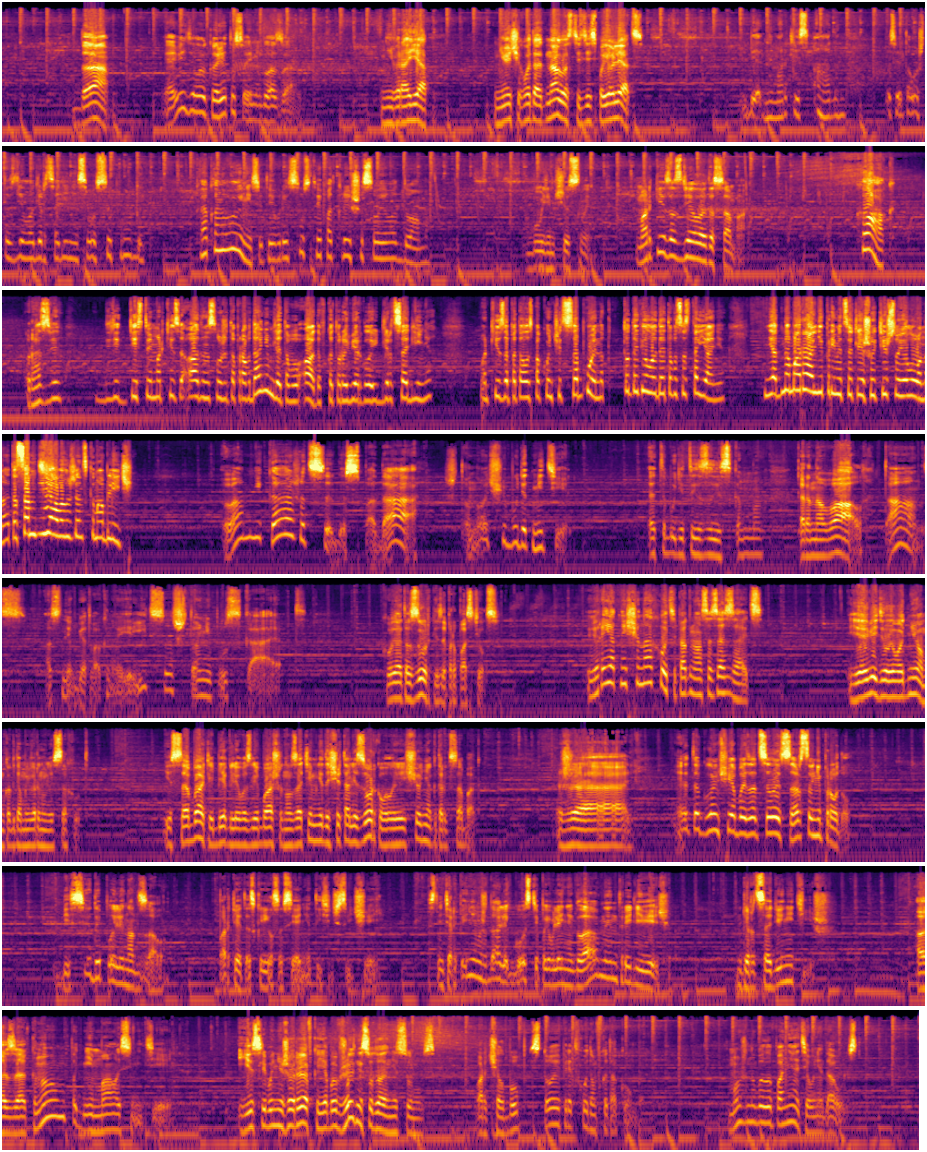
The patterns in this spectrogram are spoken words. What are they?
«Да, я видел ее карету своими глазами». «Невероятно! Нее еще хватает наглости здесь появляться. Бедный маркиз Адам, после того, что сделал Герцогиня с его супругой, как он вынесет ее в присутствие под крышей своего дома? Будем честны, маркиза сделала это сама. Как? Разве действие маркиза Аден служит оправданием для того ада, в который вергла и герцогиня? Маркиза пыталась покончить с собой, но кто довел ее до этого состояния? Ни одна мораль не примет светлейшую тишь свою лона. Это сам дьявол в женском обличье. Вам не кажется, господа, что ночью будет метель? Это будет изысканно. Карнавал, танц, а снег бьет в окно и рица, что не пускает. Куда-то зоркий запропастился. Вероятно, еще на охоте погнался за зайцем. Я видел его днем, когда мы вернулись с охоты. И собаки бегали возле башен, но затем не досчитали Зоркова и еще некоторых собак. Жаль. Это гончий я бы за целое царство не продал. беседы плыли над залом. Портрет искрился в сиянии тысяч свечей. С нетерпением ждали гости появления главной интриги вечера. Герцогини Тиш. А за окном поднималась метель. «Если бы не жирафка, я бы в жизни сюда не сунулся», – ворчал Боб, стоя перед входом в катакомбы. Можно было понять его недовольство.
